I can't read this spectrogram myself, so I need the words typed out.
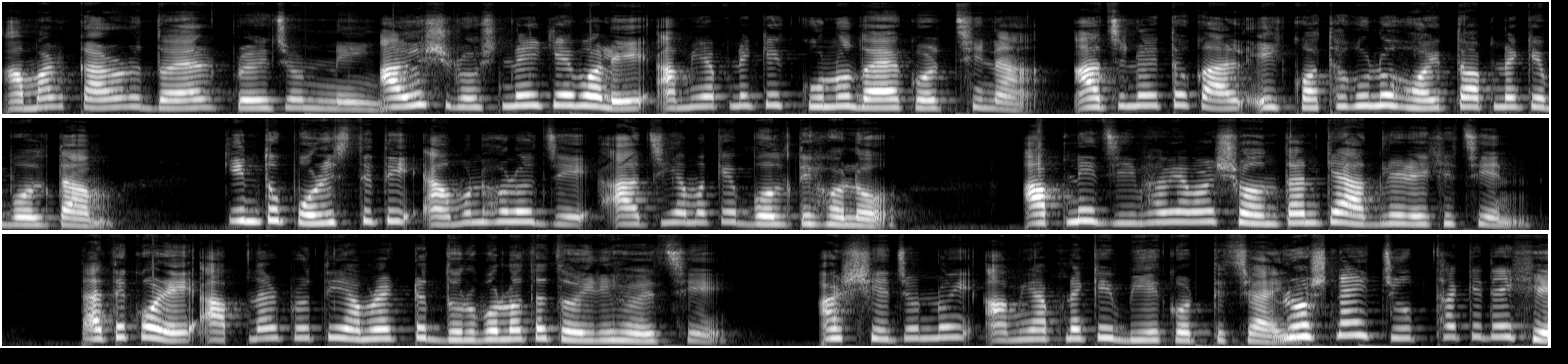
আমার কারোর দয়ার প্রয়োজন নেই। আয়ুষ রোশনাইকে বলে, আমি আপনাকে কোনো দয়া করছি না। আজ নয়তো কাল এই কথাগুলো হয়তো আপনাকে বলতাম। কিন্তু পরিস্থিতি এমন হলো যে আজই আমাকে বলতে হলো, আপনি যেভাবে আমার সন্তানকে আগলে রেখেছেন, তাতে করে আপনার প্রতি আমার একটা দুর্বলতা তৈরি হয়েছে, আর সেজন্যই আমি আপনাকে বিয়ে করতে চাই। রোশনাই চুপ থাকে দেখে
